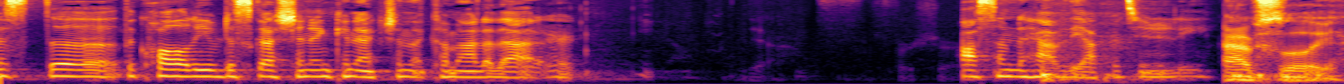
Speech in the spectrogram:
Just the the quality of discussion and connection that come out of that are awesome to have the opportunity. Absolutely.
